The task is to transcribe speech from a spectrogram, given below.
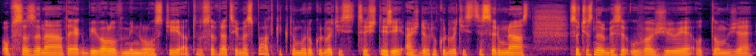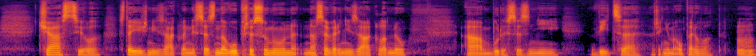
obsazená, tak jak bývalo v minulosti a to se vracíme zpátky k tomu roku 2004 až do roku 2017. V současné době se uvažuje o tom, že část sil z té jižní základny se znovu přesunou na severní základnu a bude se z ní více, řekněme, operovat. Uh-huh.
